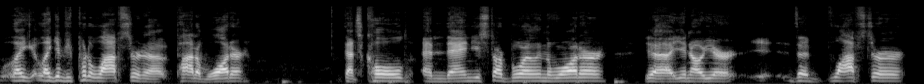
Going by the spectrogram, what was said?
like like if you put a lobster in a pot of water that's cold and then you start boiling the water yeah you know you're the lobster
